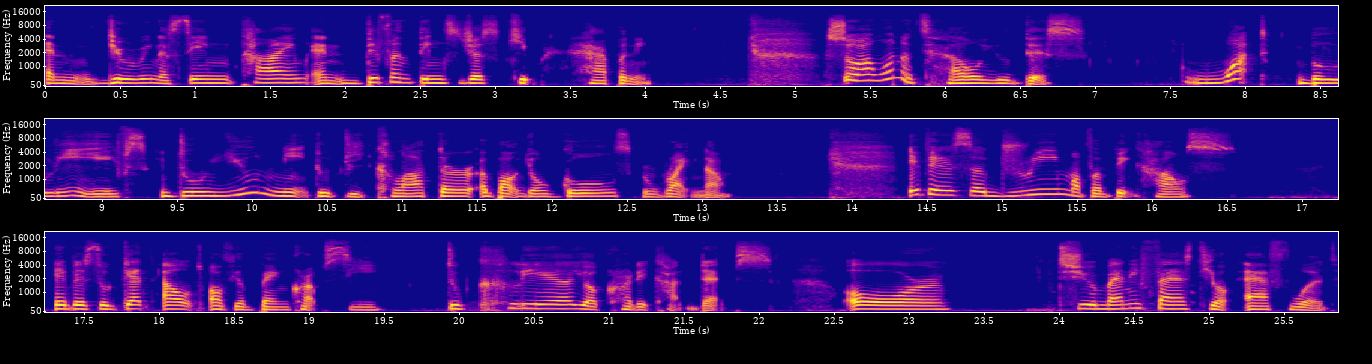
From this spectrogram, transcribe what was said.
and during the same time, and different things just keep happening. So I want to tell you this. What beliefs do you need to declutter about your goals right now? If it's a dream of a big house, if it's to get out of your bankruptcy, to clear your credit card debts, or to manifest your F word,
